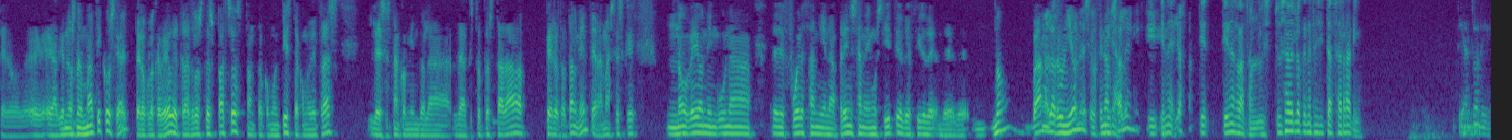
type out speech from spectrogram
Pero eh, había unos neumáticos, hay, pero por lo que veo, detrás de los despachos, tanto como en pista como detrás, les están comiendo la, la tostada, pero totalmente. Además es que no veo ninguna eh, fuerza ni en la prensa ni en ningún sitio, es decir, de, de- de- no, van a las reuniones y al final Mira, salen y, y Tiene- ya está. ti- tienes razón, Luis. ¿Tú sabes lo que necesita Ferrari? Briatore.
